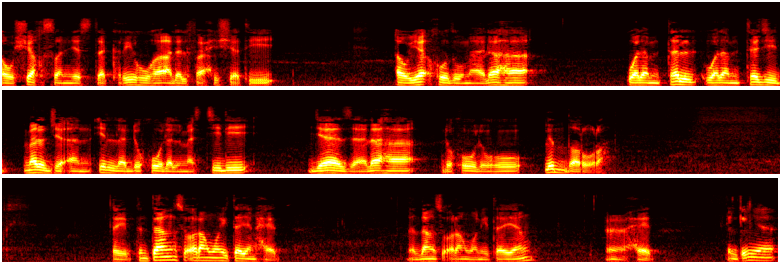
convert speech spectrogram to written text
أو شخصا يستكرهها على الفاحشة أو يأخذ مالها ولم, تل ولم تجد ملجأ إلا دخول المسجد جاز لها دخوله للضرورة Baik, tentang seorang wanita yang haid. Tentang seorang wanita yang uh, haid. Intinya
